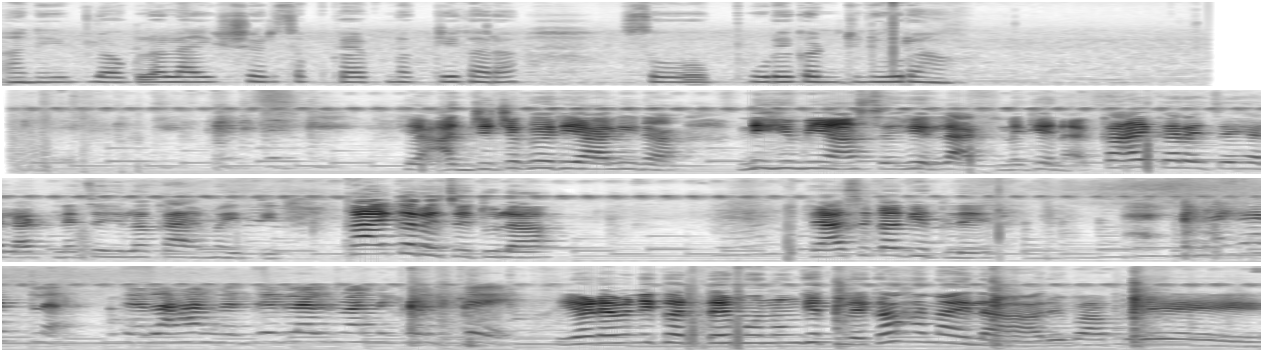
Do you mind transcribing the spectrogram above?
आणि ब्लॉगला लाईक शेअर सबस्क्राईब नक्की करा. सो पुढे कंटिन्यू राहा. आजीच्या घरी आली ना नेहमी असं हे लाटणं घेणार. काय करायचं ह्या लाटण्याचं? हिला काय माहिती? काय करायचंय तुला? हे असं का घेतले? येड्यावानी करते म्हणून घेतले का हाणायला? अरे बापरे.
